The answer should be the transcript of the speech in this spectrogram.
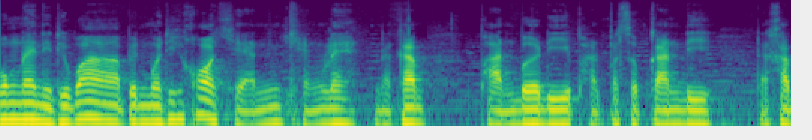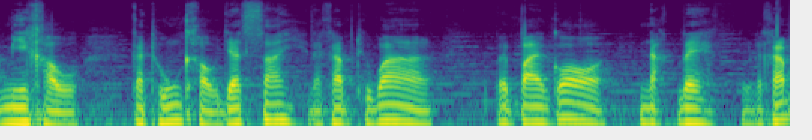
วงในนี่ถือว่าเป็นมวยที่ข้อแขนแข็งแรงนะครับผ่านเบอร์ดีผ่านประสบการณ์ดีนะครับมีเข่ากระทุ้งเข่ายัดไส้นะครับถือว่าปลายๆก็หนักแรงอยู่นะครับ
